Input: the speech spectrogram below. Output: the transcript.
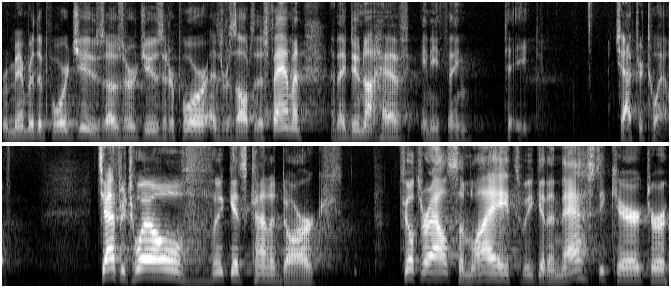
remember the poor Jews. Those are Jews that are poor as a result of this famine, and they do not have anything to eat. Chapter 12. Chapter 12, it gets kind of dark. Filter out some lights. We get a nasty character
